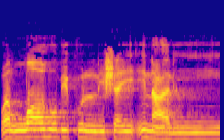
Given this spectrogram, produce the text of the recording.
والله بكل شيء عليم.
